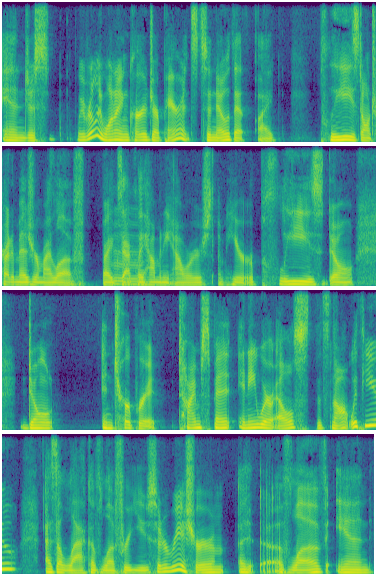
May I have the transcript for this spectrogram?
And just, we really want to encourage our parents to know that, like, please don't try to measure my love by exactly mm. how many hours I'm here, or please don't, don't interpret time spent anywhere else that's not with you as a lack of love for you. So to reassure them uh, of love and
